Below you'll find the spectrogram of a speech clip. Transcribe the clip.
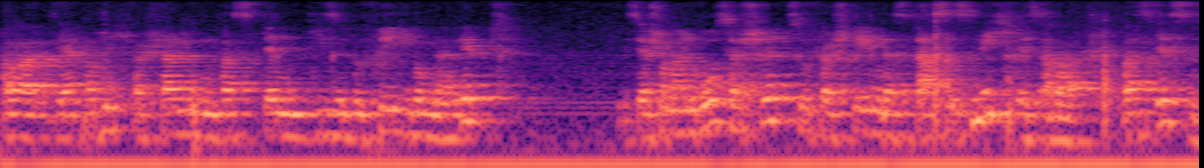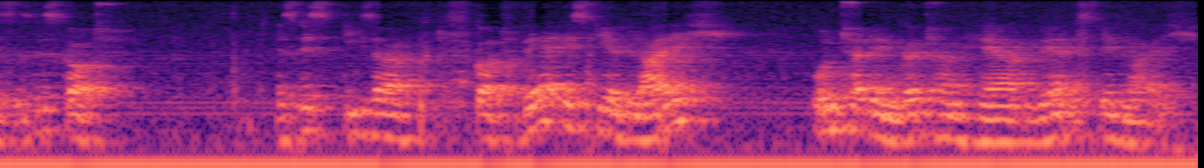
Aber sie hat noch nicht verstanden, was denn diese Befriedigung dann gibt. Ist ja schon mal ein großer Schritt zu verstehen, dass das es nicht ist. Aber was ist es? Es ist Gott. Es ist dieser Gott. Wer ist dir gleich unter den Göttern Herr? Wer ist dir gleich?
